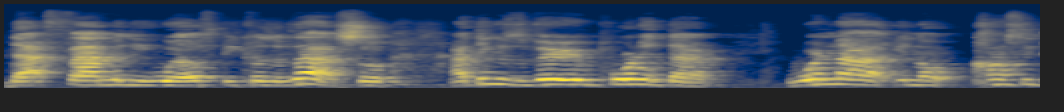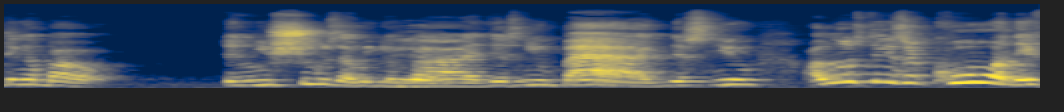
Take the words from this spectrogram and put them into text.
that family wealth because of that. So I think it's very important that we're not, you know, constantly thinking about the new shoes that we can Yeah. buy, this new bag, this new, all those things are cool and they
